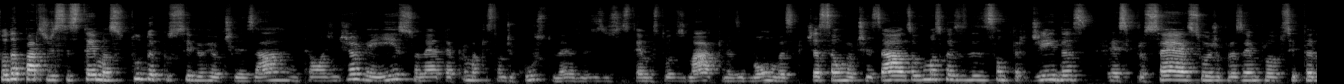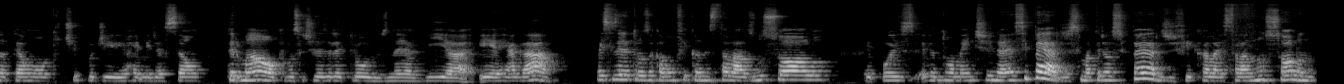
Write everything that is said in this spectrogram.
Toda a parte de sistemas, tudo é possível reutilizar, então a gente já vê isso, né, até por uma questão de custo, né, às vezes os sistemas todos, máquinas e bombas, já são reutilizados, algumas coisas às vezes são perdidas nesse processo, hoje, por exemplo, citando até um outro tipo de remediação termal, que você utiliza eletrodos, né, via ERH, esses eletrodos acabam ficando instalados no solo, depois, eventualmente, né, se perde, esse material se perde, fica lá instalado no solo,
